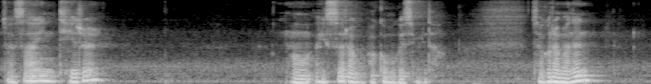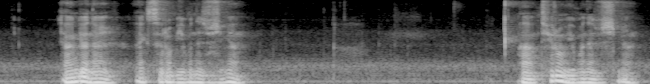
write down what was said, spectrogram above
자 sin t를 어, x라고 바꿔보겠습니다. 자 그러면은 양변을 x로 미분해 주시면 아 t로 미분해 주시면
